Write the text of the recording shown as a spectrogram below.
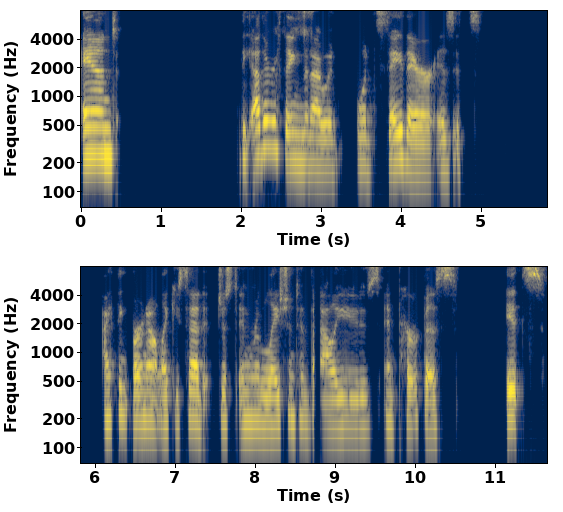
and the other thing that I would would say there is it's I think burnout, like you said, just in relation to values and purpose, it's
